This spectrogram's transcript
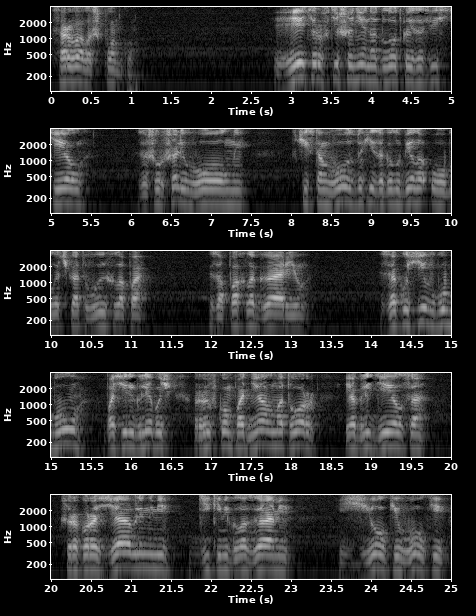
Сорвало шпонку. Ветер в тишине над лодкой засвистел, зашуршали волны, в чистом воздухе заголубело облачко от выхлопа, запахло гарью. Закусив губу, Василий Глебович рывком поднял мотор и огляделся широко разъявленными дикими глазами. Елки-волки,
